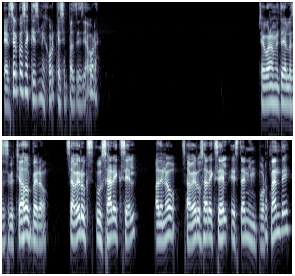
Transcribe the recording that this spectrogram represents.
Tercer cosa que es mejor que sepas desde ahora. seguramente ya lo has escuchado, pero saber usar Excel, va de nuevo, saber usar Excel es tan importante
